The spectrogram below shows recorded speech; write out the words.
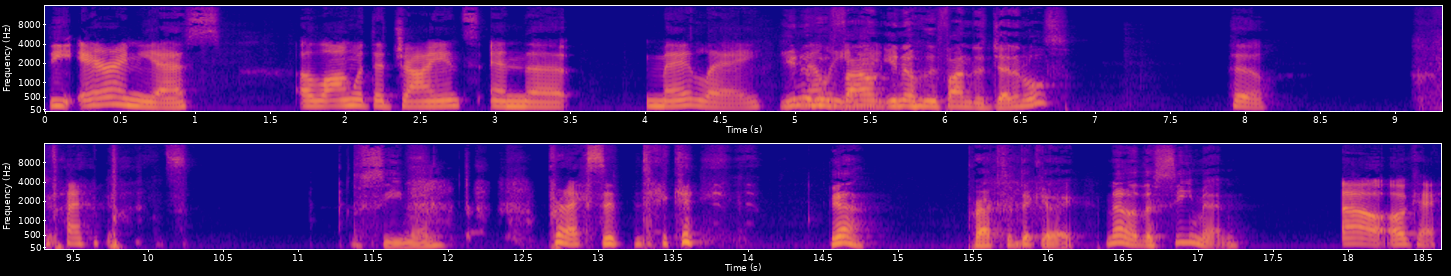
the Erinyes, along with the giants and the Melee, You know who found? You know who found his genitals? who? The seamen. Praxidike. Yeah, Praxidicidae. No, the seamen. Oh, okay.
